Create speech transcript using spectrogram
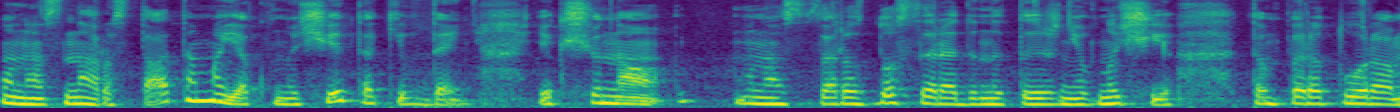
у нас наростатиме як вночі, так і вдень. Якщо на у нас зараз до середини тижня вночі температура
